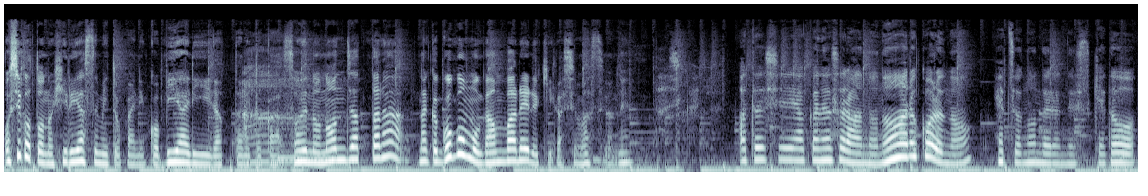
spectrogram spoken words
お仕事の昼休みとかにこうビアリーだったりとかそういうの飲んじゃったらなんか午後も頑張れる気がしますよね私あかねそらあのノンアルコールのやつを飲んでるんですけど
